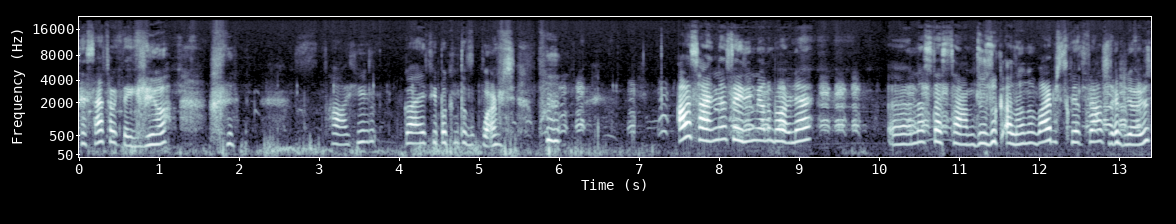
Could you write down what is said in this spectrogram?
sesler çok da geliyor. Sahil gayet iyi. Bakın tavuk varmış. Ama sahilin sevdiğim yanı böyle e, nasıl desem düzlük alanı var. Bisiklet falan sürebiliyoruz.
